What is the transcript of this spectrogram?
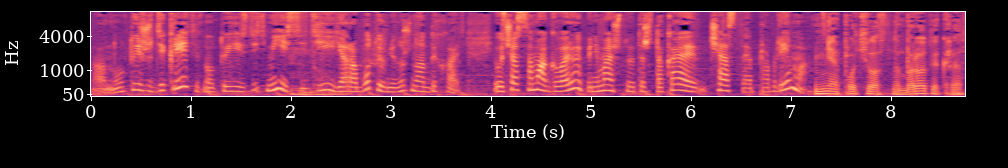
А, ну, ты же в декрете, ну, ты с детьми, сиди, я работаю, мне нужно отдыхать. И вот сейчас сама говорю и понимаю, что это же такая частая проблема. У меня получилось наоборот, как раз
